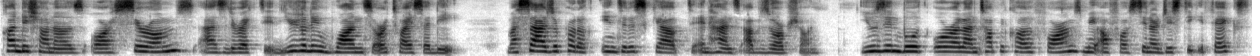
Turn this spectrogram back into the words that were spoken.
conditioners, or serums as directed, usually once or twice a day. Massage the product into the scalp to enhance absorption. Using both oral and topical forms may offer synergistic effects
